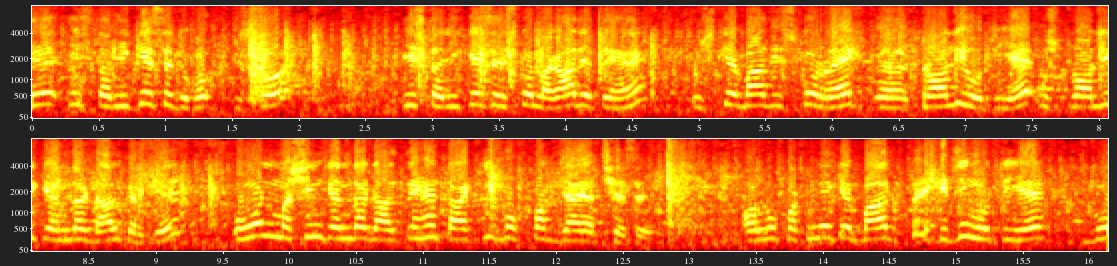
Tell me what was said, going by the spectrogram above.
ये इस तरीके से देखो, इसको, इस तरीके से इसको लगा देते हैं। उसके बाद इसको रैक ट्रॉली होती है, उस ट्रॉली के अंदर डाल करके, ओवन मशीन के अंदर डालते हैं ताकि वो पक जाए अच्छे से। और वो पकने के बाद पैकेजिंग होती है, वो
